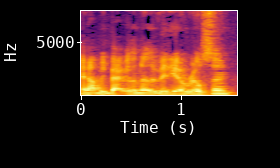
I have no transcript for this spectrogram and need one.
and I'll be back with another video real soon.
